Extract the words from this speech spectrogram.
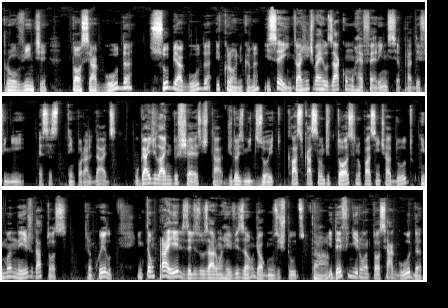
para o ouvinte tosse aguda, subaguda e crônica, né? Isso aí. Então a gente vai usar como referência para definir essas temporalidades o guideline do CHEST, tá, de 2018, classificação de tosse no paciente adulto e manejo da tosse. Tranquilo? Então, para eles, eles usaram uma revisão de alguns estudos tá. e definiram uma tosse aguda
